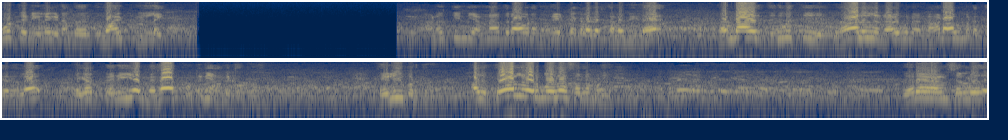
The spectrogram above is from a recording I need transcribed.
கூட்டணியில இடம்பெறுவதற்கு வாய்ப்பு இல்லை. அனைத்து இந்திய அண்ணா திராவிட முன்னேற்ற கழக தலைமையில ரெண்டாயிரத்தி இருபத்தி நாலில் நடைபெற நாடாளுமன்ற தேர்தலில் மிகப்பெரிய மெகா கூட்டணி அமைக்கப்படும் தெளிவுபடுத்தணும் அது தேர்தல் வரும்போது தான் சொல்ல முடியும். தினகரன் செல்வது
